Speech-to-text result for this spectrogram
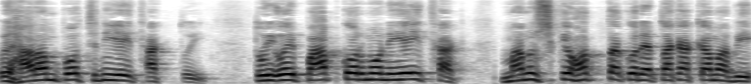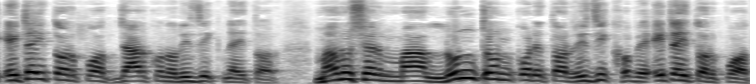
ওই হারাম পথ নিয়েই থাক তুই। তুই ওই পাপ কর্ম নিয়েই থাক। মানুষকে হত্যা করে টাকা কামাবি, এটাই তোর পথ, যার কোনো রিজিক নাই তোর। মানুষের মা লুণ্ঠন করে তোর রিজিক হবে, এটাই তোর পথ।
